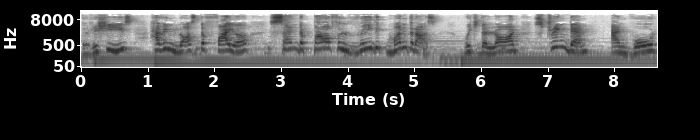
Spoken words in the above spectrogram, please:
The rishis, having lost the fire, sent the powerful Vedic mantras, which the Lord stringed them and wore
